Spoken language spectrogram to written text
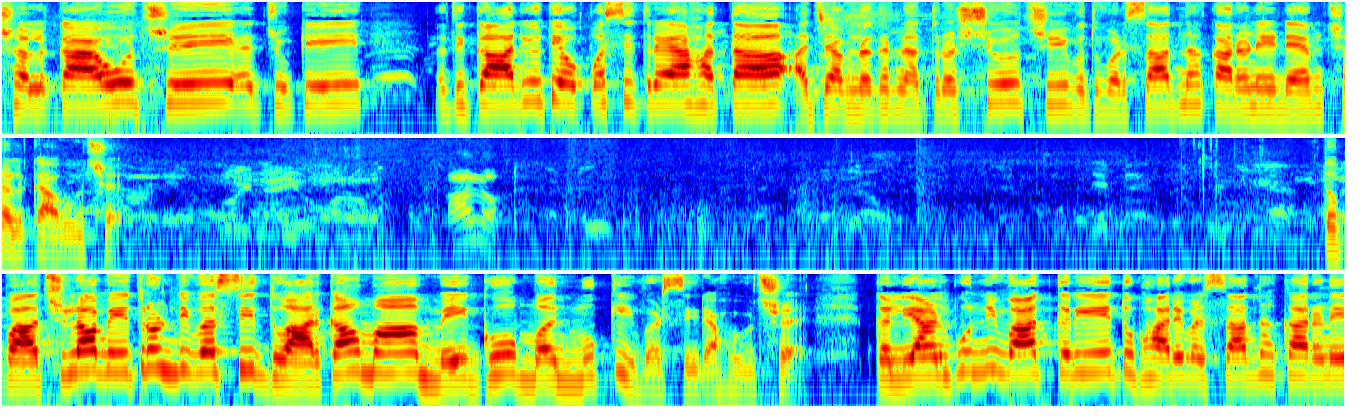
છલકાયો છે જોકે અધિકારીઓ ત્યાં ઉપસ્થિત રહ્યા હતા. આ જામનગરના દ્રશ્યો છે વધુ વરસાદના કારણે ડેમ છલકાયો છે. તો પાછલા બે ત્રણ દિવસથી દ્વારકામાં મેઘો મન મૂકી વરસી રહ્યો છે. કલ્યાણપુરની વાત કરીએ તો ભારે વરસાદના કારણે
